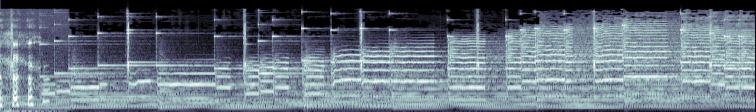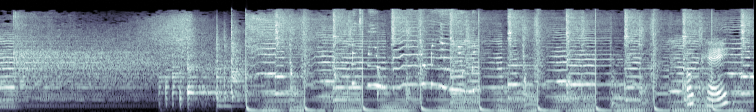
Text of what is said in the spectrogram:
Okay.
